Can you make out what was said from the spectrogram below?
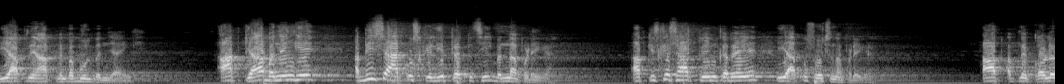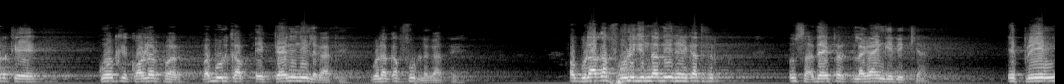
या अपने आप में बबूल बन जाएँगे। आप क्या बनेंगे, अभी से आपको उसके लिए प्रयत्नशील बनना पड़ेगा। आप किसके साथ प्रेम कर रहे हैं, ये आपको सोचना पड़ेगा। आप अपने कॉलर के, कोट के कॉलर पर बबूल का एक टैनी नहीं लगाते, गुलाब का फूल लगाते हैं। और गुलाब का फूल ही ज़िंदा नहीं रहेगा तो फिर उस हृदय पर लगाएँगे भी क्या? एक प्रेम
